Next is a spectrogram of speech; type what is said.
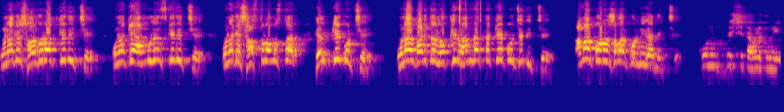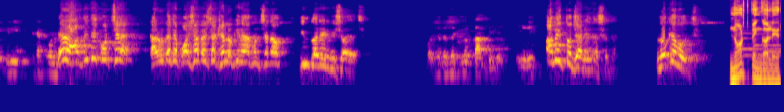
ওনাকে স্বর্গরথ কে দিচ্ছে? ওনাকে অ্যাম্বুলেন্স কে দিচ্ছে? ওনাকে স্বাস্থ্য ব্যবস্থার হেল্প কে করছে? ওনার বাড়িতে লক্ষ্মীর ভান্ডারটা কে পৌঁছে দিচ্ছে? আমার পৌরসভার কর্মীরা দিচ্ছে। কোন উদ্দেশ্যে তাহলে তুমি এটা করলেন? এরা রাজনীতি করছে। কারোর কাছে পয়সা টয়সা খেলো কিনা এখন সেটাও ইনকোয়ারির বিষয় আছে। পয়সা টয়সা কিলো কাপ দিবে আমি তো জানি না সেটা। লোকে বলছে। নর্থ বেঙ্গলের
